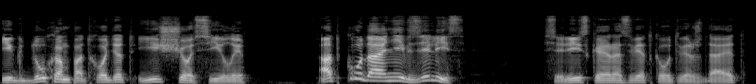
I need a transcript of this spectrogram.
И к духам подходят еще силы. Откуда они взялись? Сирийская разведка утверждает,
